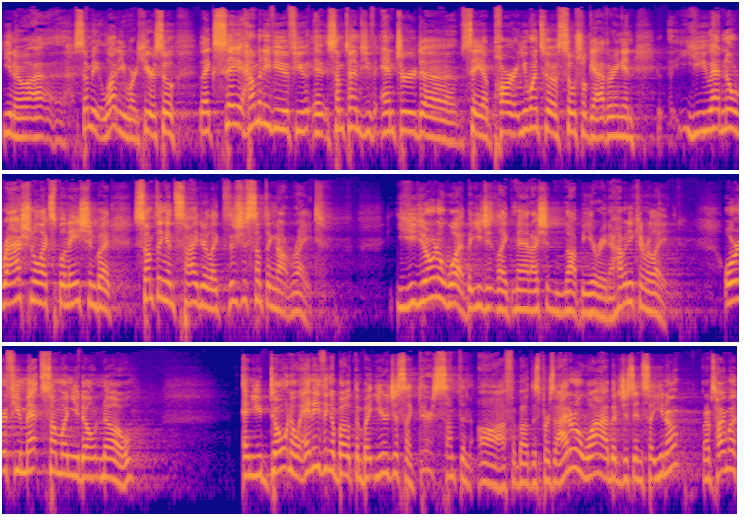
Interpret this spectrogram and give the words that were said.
you know, uh, somebody, a lot of you weren't here. So, like, say, how many of you, if you, sometimes you've entered, uh, say, a part, you went to a social gathering and you had no rational explanation, but something inside you're like, there's just something not right. You don't know what, but you just like, man, I should not be here right now. How many can relate? Or if you met someone you don't know and you don't know anything about them, but you're just like, there's something off about this person. I don't know why, but it's just inside. You know what I'm talking about?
